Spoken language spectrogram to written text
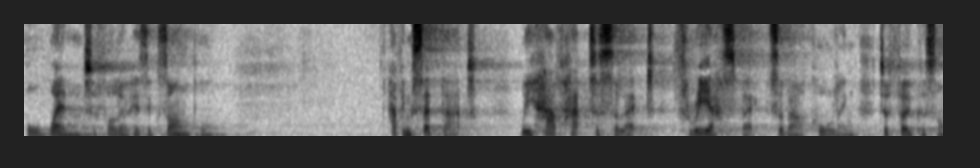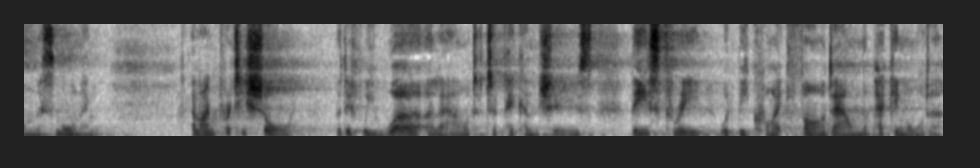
or when to follow his example. Having said that, we have had to select three aspects of our calling to focus on this morning. And I'm pretty sure that if we were allowed to pick and choose, these three would be quite far down the pecking order,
